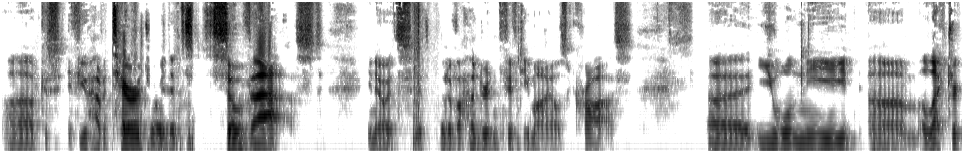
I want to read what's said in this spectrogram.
Because uh, if you have a territory that's so vast, you know, it's it's sort of 150 miles across. Uh, you will need um, electric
